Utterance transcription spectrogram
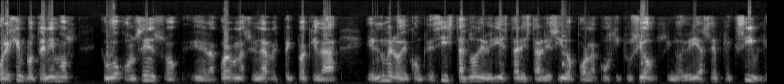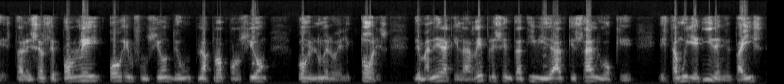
Por ejemplo, tenemos que hubo consenso en el Acuerdo Nacional respecto a que la, el número de congresistas no debería estar establecido por la Constitución, sino debería ser flexible, establecerse por ley o en función de una proporción con el número de electores. De manera que la representatividad, que es algo que está muy herida en el país,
